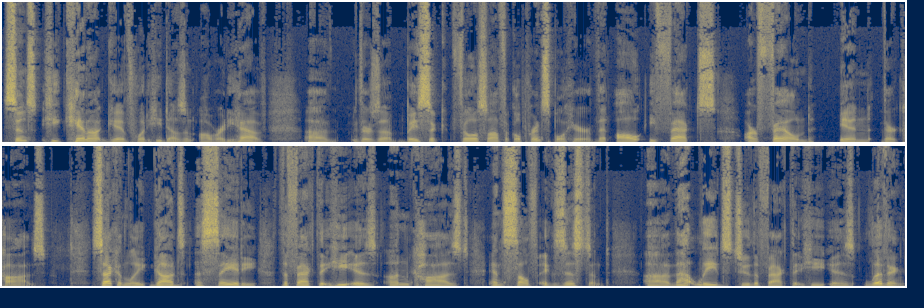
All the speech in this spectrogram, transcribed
since he cannot give what he doesn't already have. Uh, there's a basic philosophical principle here that all effects are found in their cause. Secondly, God's aseity, the fact that he is uncaused and self existent. Uh, that leads to the fact that he is living.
